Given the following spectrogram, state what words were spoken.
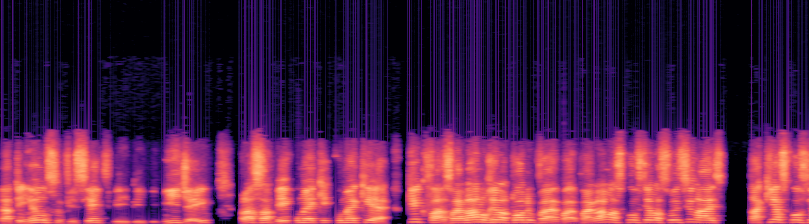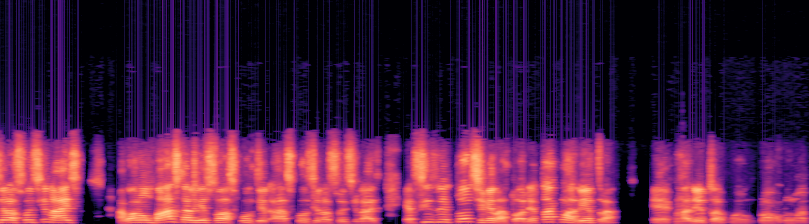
já têm anos suficientes de, de, de mídia aí, para saber como é, que, como é que é. O que que faz? Vai lá no relatório, vai, vai, vai lá nas considerações finais. Está aqui as considerações finais. Agora, não basta ler só as, as considerações finais, é preciso ler todo esse relatório. Ele está com a letra, é, com a letra, uma, uma,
